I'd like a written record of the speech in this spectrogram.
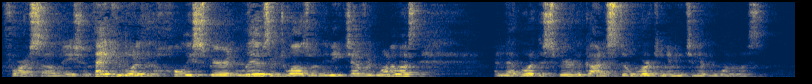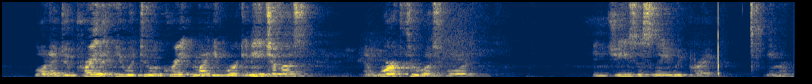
for our salvation. Thank you, Lord, that the Holy Spirit lives and dwells within each and every one of us, and that, Lord, the Spirit of God is still working in each and every one of us. Lord, I do pray that you would do a great mighty work in each of us and work through us, Lord. In Jesus' name we pray. Amen.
